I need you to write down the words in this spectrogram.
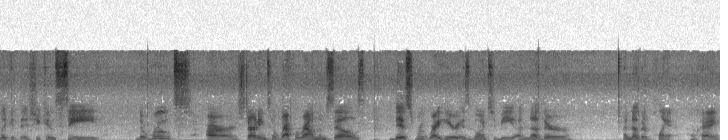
Look at this. You can see the roots are starting to wrap around themselves. This root right here is going to be another another plant, okay?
